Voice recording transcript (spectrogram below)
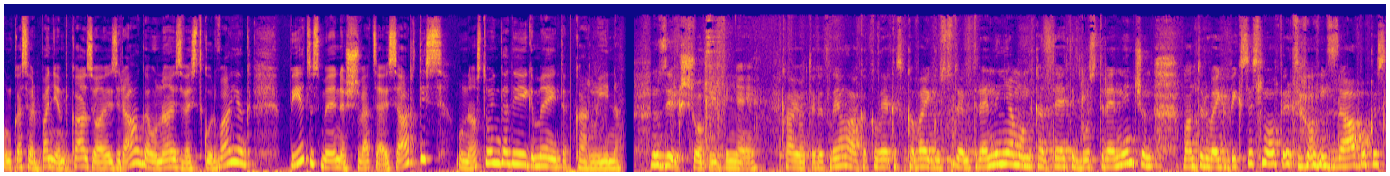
un kas var paņemt kāzu aiz rāga un aizvest, kur vajag, piecus mēnešus vecais Artis un astoņgadīga meita Karlīna. Nu, zirgs šobrīd viņai kā jau tagad lielāka, ka liekas, ka vajag uz tiem treniņiem, un kad tēti būs treniņš, un man tur vajag bikses nopirkt un zābakus.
